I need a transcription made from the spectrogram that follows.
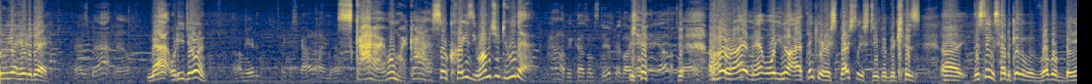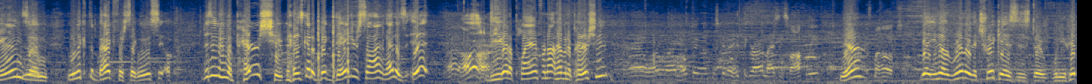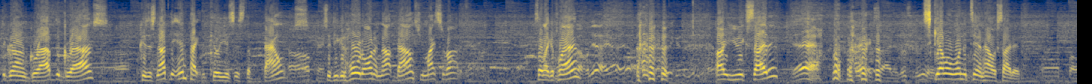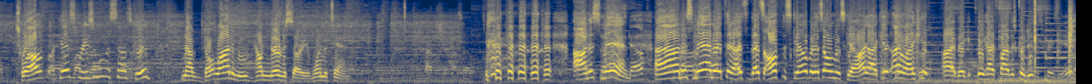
Who we got here today? There's Matt now. Matt, what are you doing? I'm here to take a skydive, man. Skydive. Oh my God, that's so crazy. Why would you do that? How? Because I'm stupid like everybody else, man. All right, man. Well, you know, I think you're especially stupid because uh, this thing's held together with rubber bands. And I mean, look at the back for a second. Let me see. Oh, it doesn't even have a parachute, man. It's got a big danger sign. And that is it. Right on. Do you got a plan for not having a parachute? Uh, know, I'm just gonna hit the ground nice and softly. Yeah. That's my hopes. Yeah. You know, really, the trick is is to when you hit the ground, grab the grass because it's not the impact that kills you; it's just the bounce. Oh, okay. So if you can hold on and not bounce, you might survive. Sound like a plan? Yeah, yeah, yeah. Really good to. Are you excited? Yeah. Very excited. Let's do it. Scale of one to ten. How excited? Uh, 12. 12? Okay, that's reasonable. that. That sounds good. Now, don't lie to me. How nervous are you? 1 to 10. Honest on the man. Honest On man right there. That's, that's off the scale, but that's on the scale. I like it. I like it. All right, big, big high five. Let's go do this crazy.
